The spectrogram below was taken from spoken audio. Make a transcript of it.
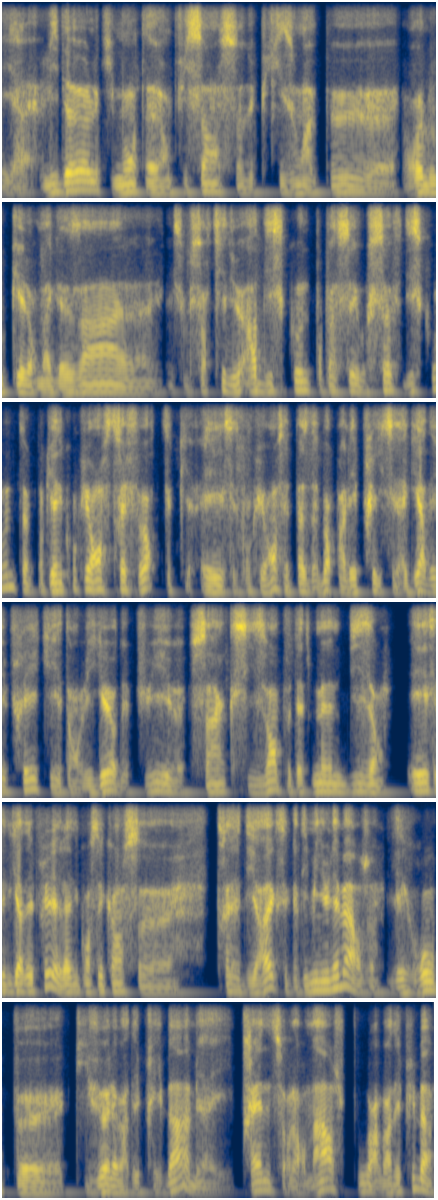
Il y a Lidl qui monte euh, en puissance depuis qu'ils ont un peu euh, relooké leur magasin. Euh, ils sont sortis du hard discount pour passer au soft discount. Donc il y a une concurrence très forte et cette concurrence, elle passe d'abord par les prix. C'est la guerre des prix qui est en vigueur depuis 5, 6 ans, peut-être même 10 ans. Et cette guerre des prix, elle a une conséquence très directe, c'est qu'elle diminue les marges. Les groupes qui veulent avoir des prix bas, eh bien, ils prennent sur leurs marges pour avoir des prix bas.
